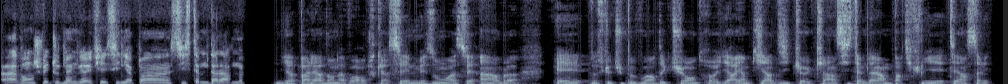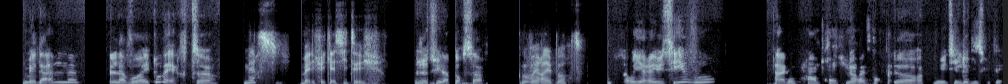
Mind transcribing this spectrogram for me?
Avant, je vais tout de même vérifier s'il n'y a pas un système d'alarme. Il n'y a pas l'air d'en avoir en tout cas. C'est une maison assez humble et de ce que tu peux voir dès que tu entres, il n'y a rien qui indique qu'un système d'alarme particulier était installé. Mesdames, la voie est ouverte. Merci. Belle efficacité. Je suis là pour ça. Ouvrir les portes? Vous auriez réussi, vous? Allez, entrons, ne restons pas dehors. Inutile de discuter.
